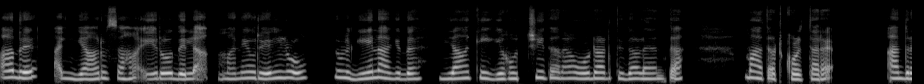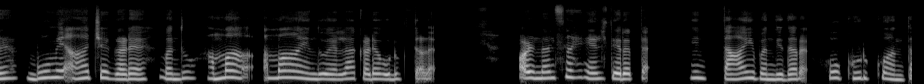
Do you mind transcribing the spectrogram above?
ಆದರೆ ಅಲ್ಲಿ ಯಾರು ಸಹ ಇರೋದಿಲ್ಲ. ಮನೆಯವರೆಲ್ಲರೂ ಇವಳಿಗೆ ಏನಾಗಿದೆ ಯಾಕೆ ಹುಚ್ಚಿ ಥರ ಓಡಾಡ್ತಿದ್ದಾಳೆ ಅಂತ ಮಾತಾಡ್ಕೊಳ್ತಾರೆ. ಆದರೆ ಭೂಮಿ ಆಚೆಗಡೆ ಬಂದು ಅಮ್ಮ ಅಮ್ಮ ಎಂದು ಎಲ್ಲ ಕಡೆ ಹುಡುಕ್ತಾಳೆ. ಅವಳ ಮನಸ್ಸು ಹೇಳ್ತಿರತ್ತೆ, ನಿನ್ ತಾಯಿ ಬಂದಿದ್ದಾರೆ ಹೋ ಹುಡುಕು ಅಂತ.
